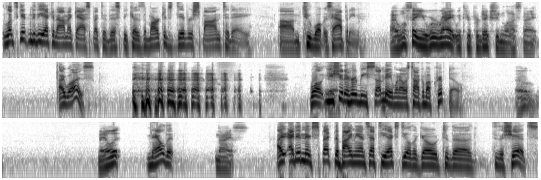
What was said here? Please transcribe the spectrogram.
let's get into the economic aspect of this because the markets did respond today um, to what was happening. I will say you were right with your prediction last night. I was. well, you should have heard me Sunday when I was talking about crypto. Oh. Nail it? Nailed it. Nice. I, I, didn't expect the Binance FTX deal to go to the to the shits.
